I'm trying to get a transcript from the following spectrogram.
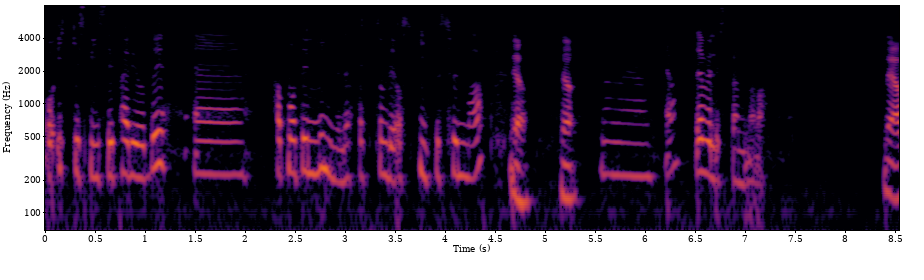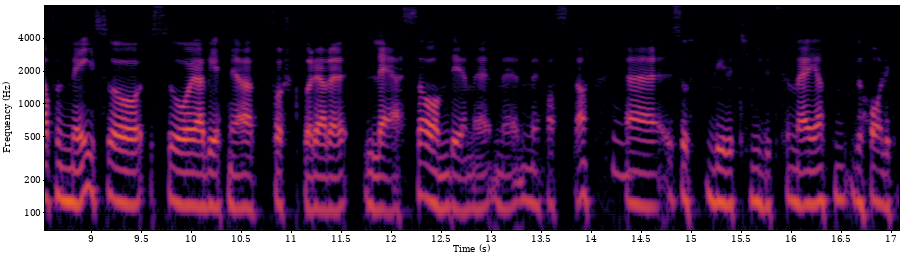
å ikke spise i perioder eh, har på en måte lignende effekt som det å spise sunn mat. Ja, ja. Men eh, ja, det er veldig spennende, da. Ja, for meg så, så jeg vet når jeg først begynte å lese om det med, med, med fasta eh, så blir det tydelig for meg at vi har litt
